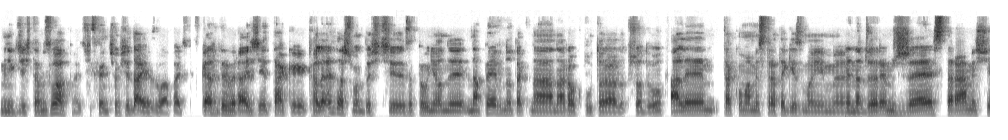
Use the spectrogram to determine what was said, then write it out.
mnie gdzieś tam złapać. Z chęcią się daje złapać. W każdym razie tak, kalendarz mam dość e, zapełniony, na pewno tak na, na rok, półtora do przodu, ale taką mamy strategię z moim menadżerem, że staramy się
